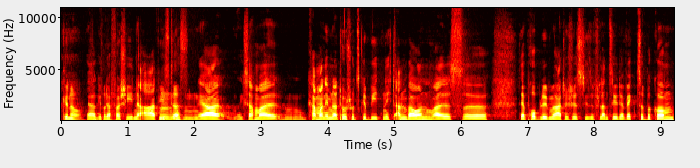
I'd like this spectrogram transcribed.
Genau. Ja, gibt da verschiedene Arten. Wie ist das? Ja, ich sag mal, kann man im Naturschutzgebiet nicht anbauen, weil es äh, sehr problematisch ist, diese Pflanze wieder wegzubekommen.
